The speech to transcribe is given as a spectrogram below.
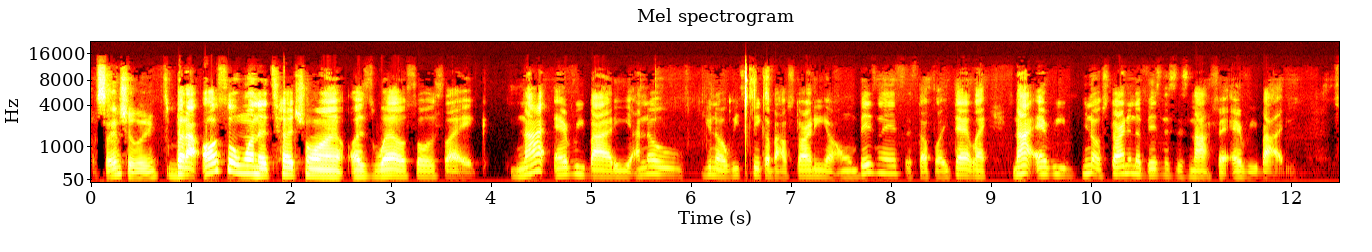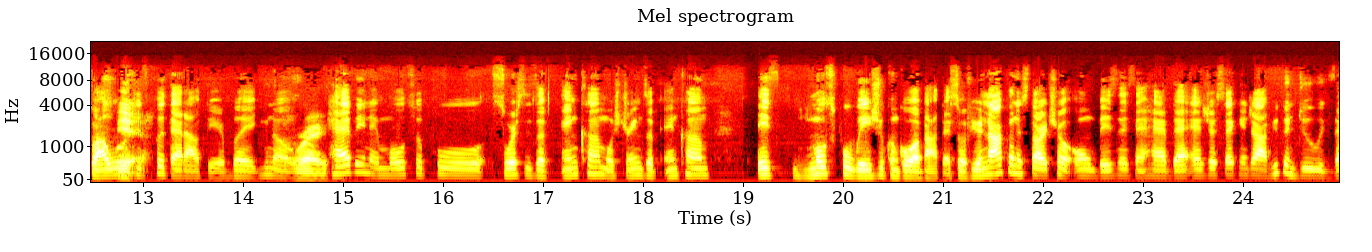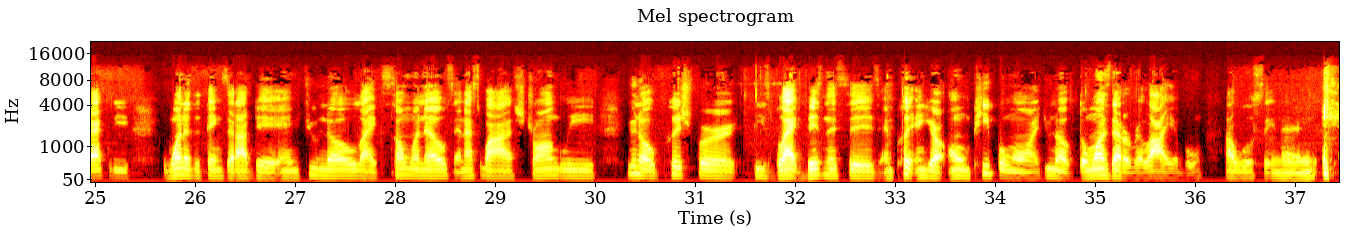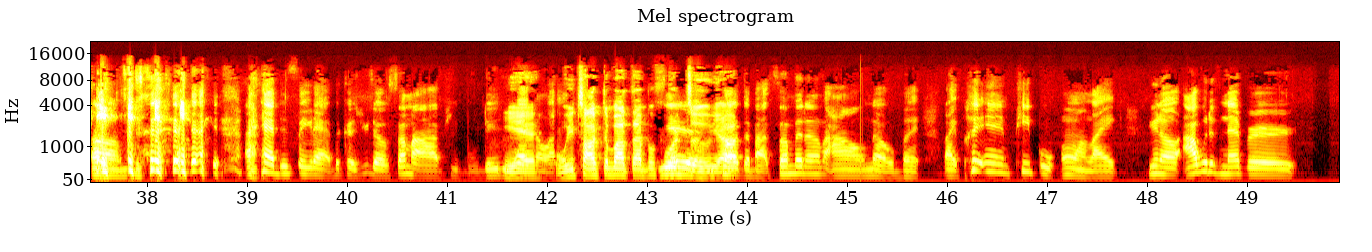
essentially. But I also want to touch on as well. So it's like not everybody. I know you know, we speak about starting your own business and stuff like that. Like, not every, you know, starting a business is not for everybody. So I will yeah. just put that out there. But you know, right. having a multiple sources of income or streams of income it's multiple ways you can go about that. So if you're not going to start your own business and have that as your second job, you can do exactly one of the things that I did. And if you know like someone else, and that's why I strongly, you know, push for these black businesses and putting your own people on, you know, the ones that are reliable. I will say that. Um, I had to say that because you know some of our people do. Yeah, like, we talked about that before yeah, too. We talked about some of them. I don't know, but like putting people on, like you know, I would have never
